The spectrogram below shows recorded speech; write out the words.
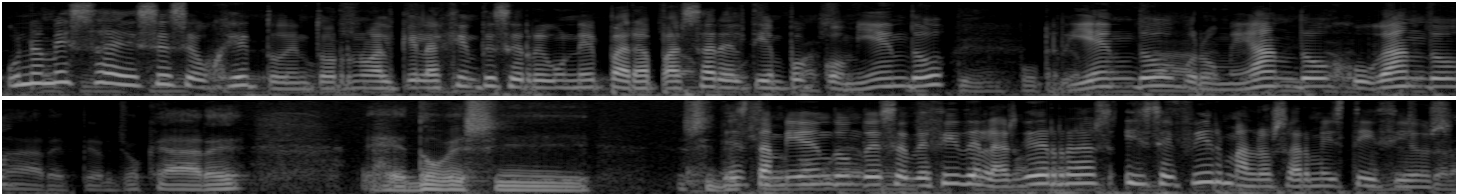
una mesa es ese objeto en torno al que la gente se reúne para pasar el tiempo comiendo, riendo, bromeando, jugando. Es también donde se deciden las guerras y se firman los armisticios.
